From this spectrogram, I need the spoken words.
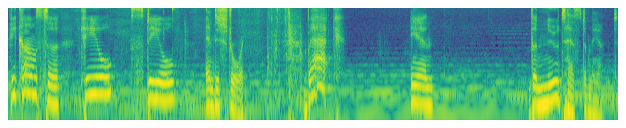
He comes to kill, steal, and destroy. Back in the New Testament,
